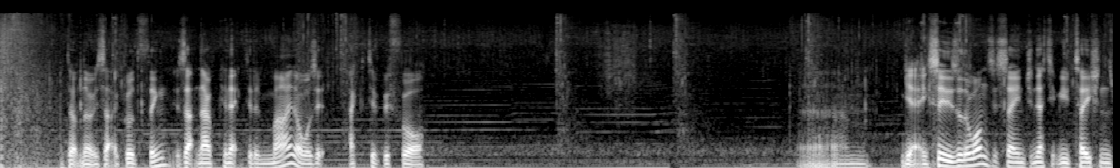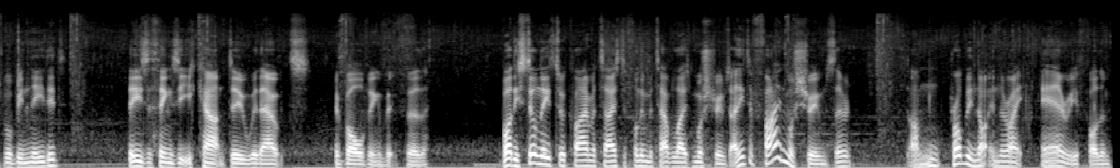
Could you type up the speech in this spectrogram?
I don't know, is that a good thing? Is that now connected in mine, or was it active before? Um, yeah, you see these are the ones? It's saying genetic mutations will be needed. These are things that you can't do without evolving a bit further. Body still needs to acclimatise to fully metabolize mushrooms. I need to find mushrooms. They're, I'm probably not in the right area for them.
